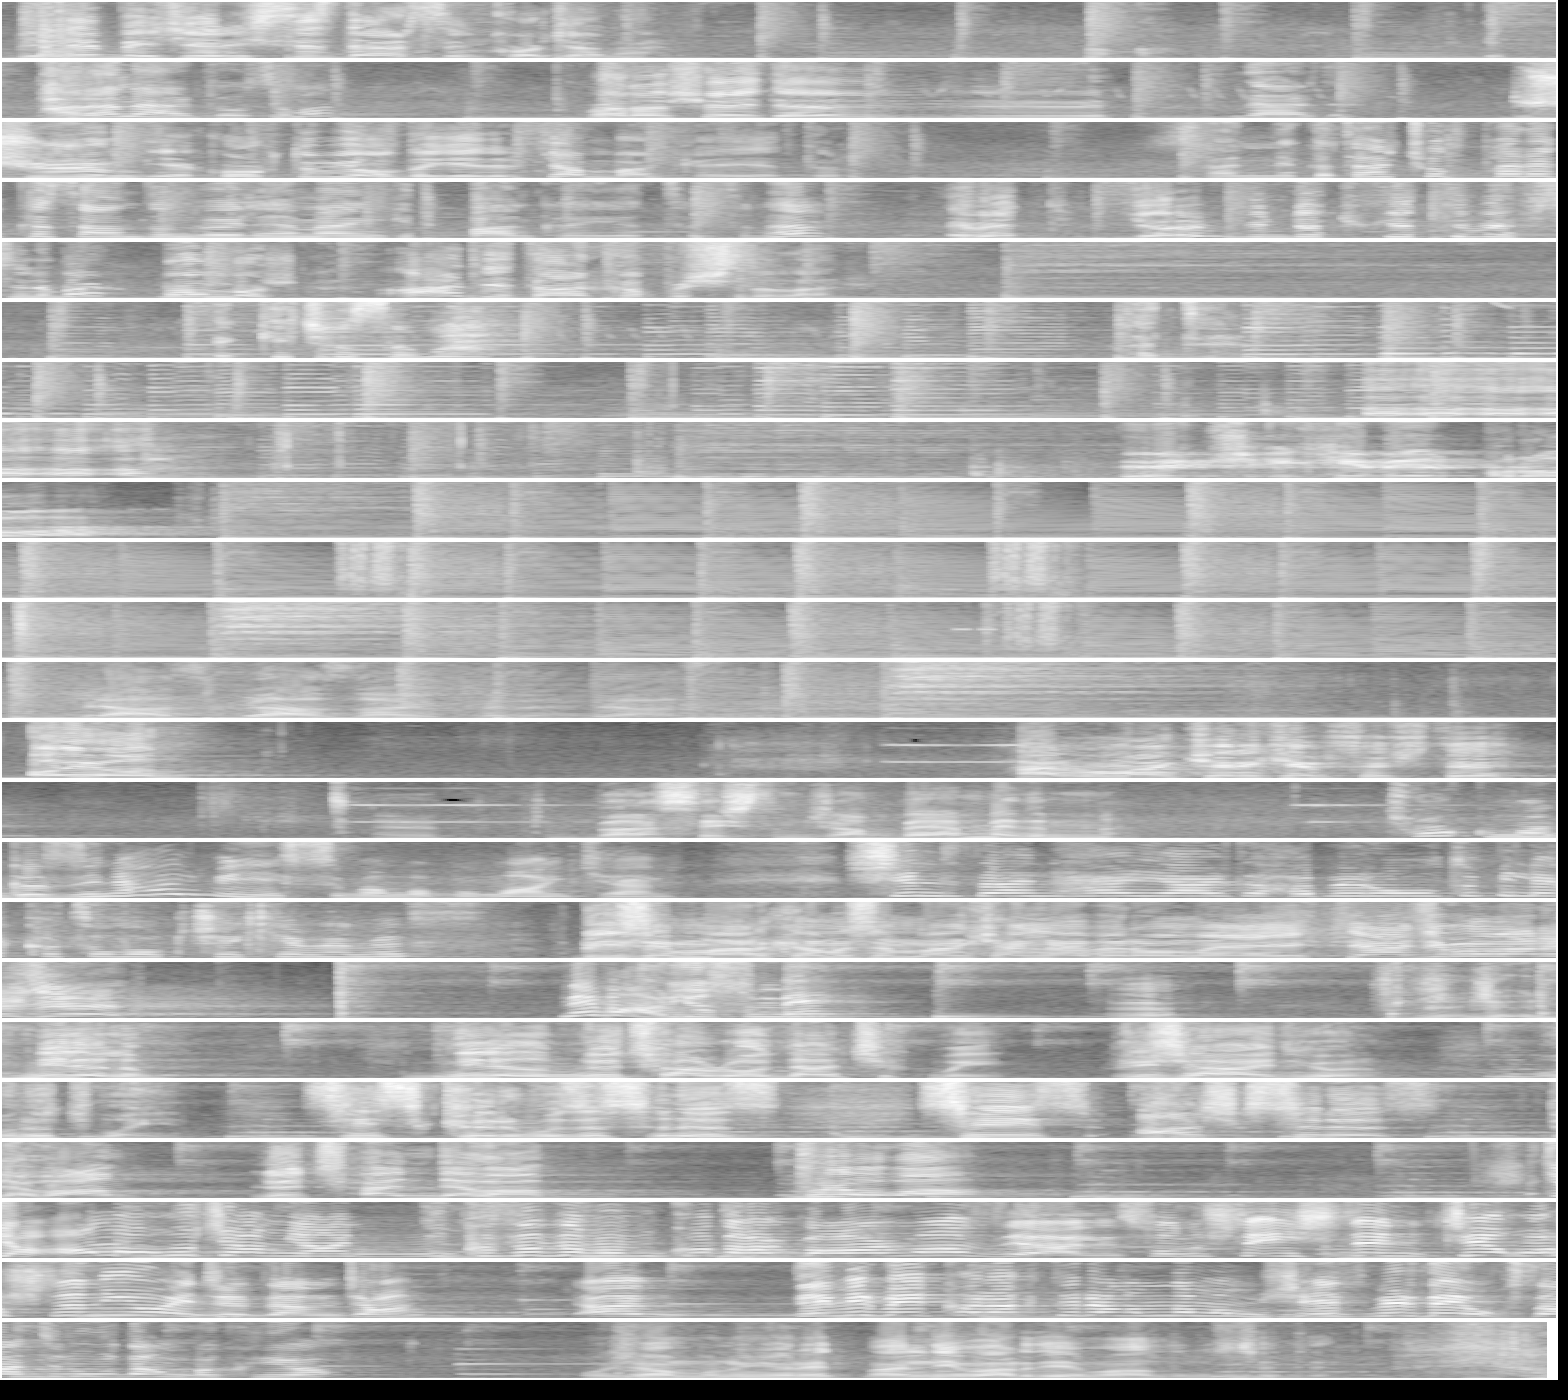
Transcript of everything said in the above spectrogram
Bir de beceriksiz dersin kocana. Para nerede o zaman? Para şeyde e, Nerede? düşürürüm diye korktum yolda gelirken bankaya yatırdım. Sen ne kadar çok para kazandın böyle hemen gidip bankaya yatırdın ha? Evet yarım günde tükettim hepsini bak bomboş. Adeta kapıştılar. E geç o zaman. Hadi. Aa, aa, aa, aa. 3, 2, 1 prova. Biraz, biraz daha yukarı, biraz. Oyun. Her bu mankeni kim seçti? Ben seçtim Can. Beğenmedin mi? Çok magazinel bir isim ama bu manken. Şimdiden her yerde haber oldu bile katalog çekimimiz. Bizim markamızın mankenle haber olmaya ihtiyacı mı var Ece? Ne bağırıyorsun be? Nil Hanım, Nil Hanım lütfen rolden çıkmayın. Rica ediyorum. Unutmayın, siz kırmızısınız, siz aşksınız. Devam, lütfen devam. Prova. Ya ama hocam yani bu kıza da bu kadar bağırmaz yani. Sonuçta içten içe hoşlanıyor Ece'den Can. Yani Demir Bey karakteri anlamamış. Ezberi de yok zaten oradan bakıyor. Hocam bunun yönetmenliği var diye mi aldınız seti?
